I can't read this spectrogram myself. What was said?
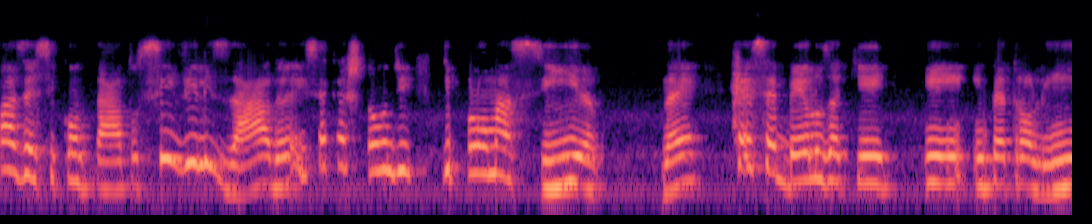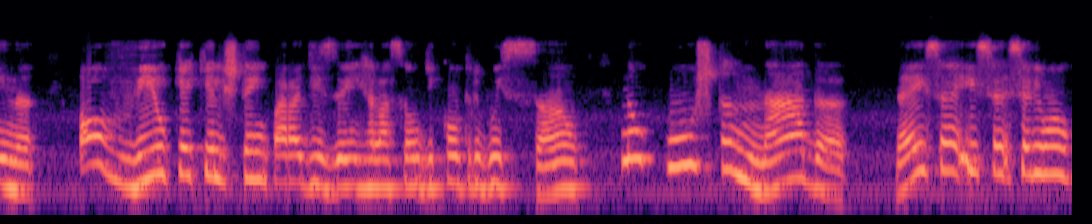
fazer esse contato civilizado? Isso é questão de diplomacia, né? Recebê-los aqui em, em Petrolina, ouvir o que é que eles têm para dizer em relação de contribuição. Não custa nada, né? Isso, é, isso é, seria um,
